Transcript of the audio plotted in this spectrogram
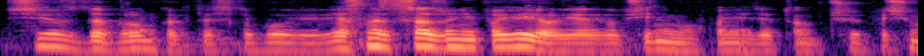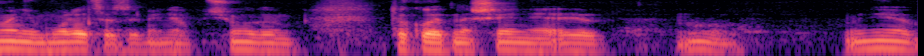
Все с добром как-то, с любовью. Я сразу не поверил, я вообще не мог понять о том, почему они молятся за меня, почему там такое отношение. Я, ну, мне,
